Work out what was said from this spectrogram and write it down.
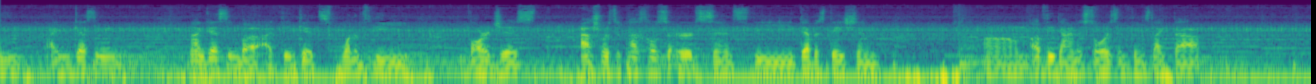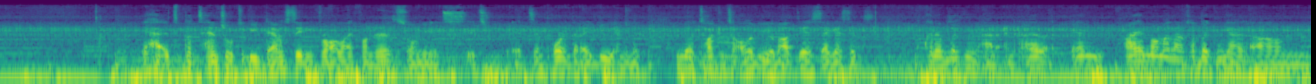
i'm guessing not guessing but i think it's one of the largest asteroids to pass close to earth since the devastation um, of the dinosaurs and things like that. It has its potential to be devastating for all life on Earth. So I mean, it's it's it's important that I do and you know talking to all of you about this. I guess it's I'm kind of looking at and I, and I am on my laptop looking at um,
